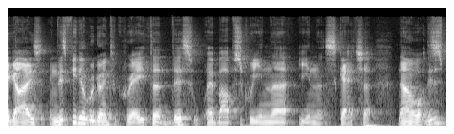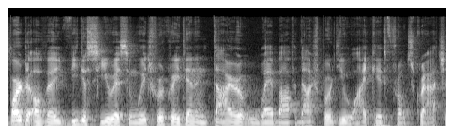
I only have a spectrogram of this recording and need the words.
Hey guys, in this video we're going to create uh, this web app screen uh, in Sketch. Now this is part of a video series in which we're creating an entire web app dashboard UI kit from scratch.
